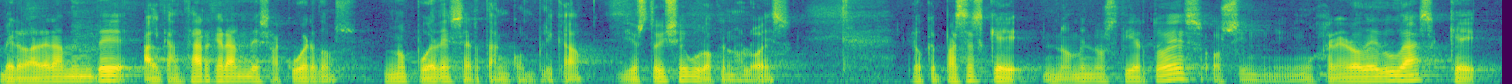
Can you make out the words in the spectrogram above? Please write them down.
verdaderamente alcanzar grandes acuerdos no puede ser tan complicado. Yo estoy seguro que no lo es. Lo que pasa es que no menos cierto es, o sin ningún género de dudas, que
